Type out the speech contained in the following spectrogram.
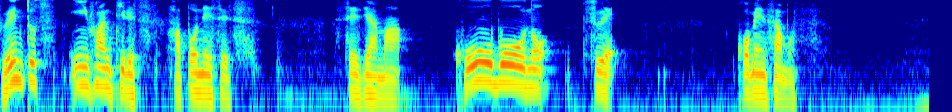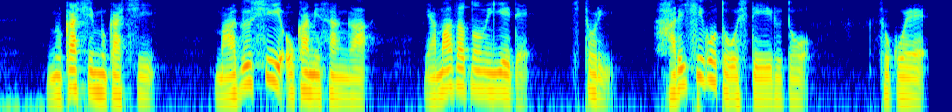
クエントス・インファンティレス・ハポネセスセジャマ工房の杖。コメンサモス。昔々貧しいおかみさんが山里の家で一人針仕事をしているとそこへ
